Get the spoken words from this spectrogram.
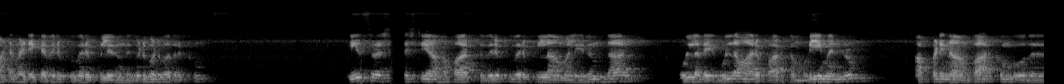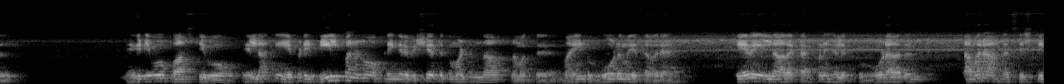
ஆட்டோமேட்டிக்காக விருப்பு வெறுப்பில் இருந்து விடுபடுவதற்கும் ஈஸ்வர சிருஷ்டியாக பார்த்து விருப்பு வெறுப்பில்லாமல் இருந்தால் உள்ளதை உள்ளவாறு பார்க்க முடியும் என்றும் அப்படி நாம் பார்க்கும்போது நெகட்டிவோ பாசிட்டிவோ எல்லாத்தையும் எப்படி டீல் பண்ணணும் அப்படிங்கிற விஷயத்துக்கு மட்டும்தான் நமக்கு மைண்ட் ஓடுமே தவிர தேவையில்லாத கற்பனைகளுக்கு ஓடாது தவறாக சிருஷ்டி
